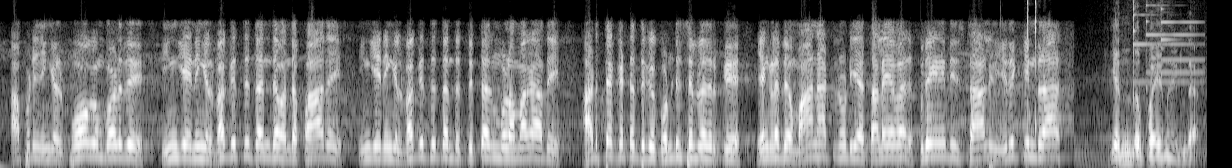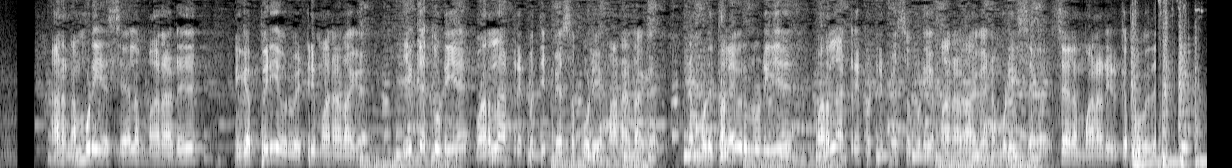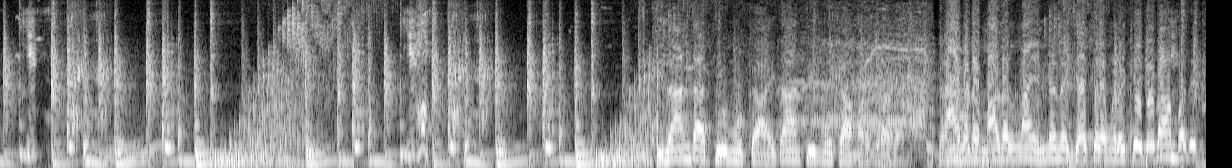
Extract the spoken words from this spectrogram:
அப்படி நீங்கள் போகும் பொழுது இங்கே நீங்கள் வகுத்து தந்த அந்த பாதை இங்கே நீங்கள் வகுத்து தந்த திட்டம் மூலமாக அதை அடுத்த கட்டத்துக்கு கொண்டு செல்வதற்கு எங்களது மாநாட்டினுடைய தலைவர் உதயநிதி ஸ்டாலின் இருக்கின்றார். எந்த பயனும் இல்லை. ஆனா நம்முடைய சேலம் மாநாடு மிகப்பெரிய ஒரு வெற்றி மாநாடாக இயக்கத்துடைய வரலாற்றை பத்தி பேசக்கூடிய மாநாடாக நம்முடைய தலைவர்களுடைய வரலாற்றை பற்றி பேசக்கூடிய மாநாடாக நம்முடைய சே- சேலம் மாநாடு இருக்க போகுது. இதான்டா திமுக இதான் திமுக மறந்துடாத. திராவிட மாடல்னா என்னன்னு கேட்கிறவங்களுக்கு இதுதான் பதில்.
